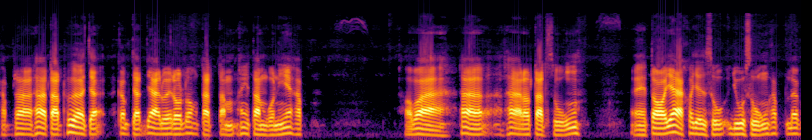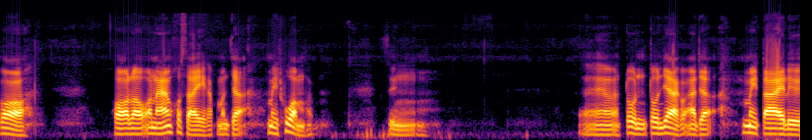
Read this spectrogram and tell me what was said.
ครับ ถ้าถ้าตัดเพื่อจะกำจัดหญ้าด้วยเราต้องตัดต่ำให้ต่ำกว่านี้ครับ เพราะว่าถ้าถ้าเราตัดสูงเอ่อตอหญ้าเขาจะอยู่สูงครับ แล้วก็พอเราเอาน้ำเข้าใส่ครับ มันจะไม่ท่วมครับ ซึ่งต้นต้นหญ้าก็อาจจะไม่ตายหรือ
